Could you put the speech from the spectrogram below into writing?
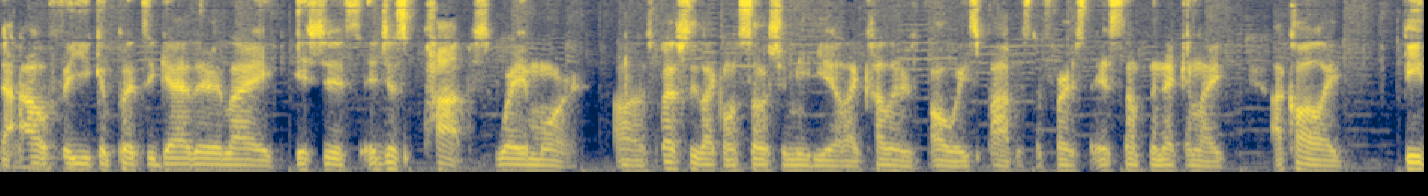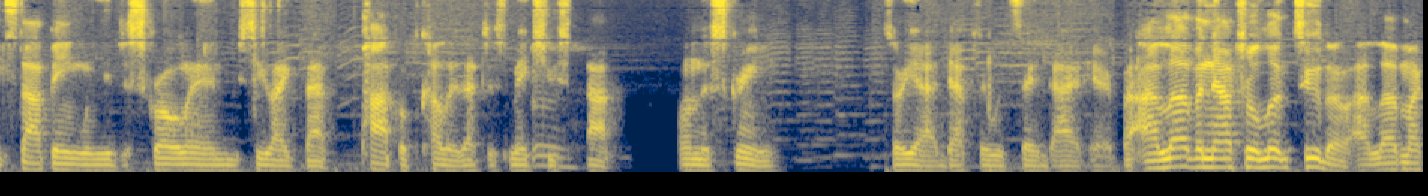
the Mm. outfit you can put together. Like it's just it just pops way more. Uh, especially like on social media, like colors always pop. It's the first. It's something that can like I call like feed stopping when you're just scrolling. You see like that pop of color that just makes you Mm. stop on the screen. So yeah, I definitely would say dyed hair. But I love a natural look too, though. I love my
